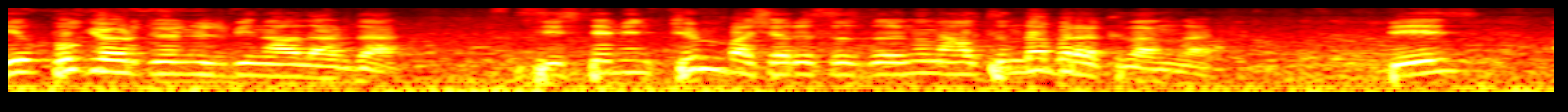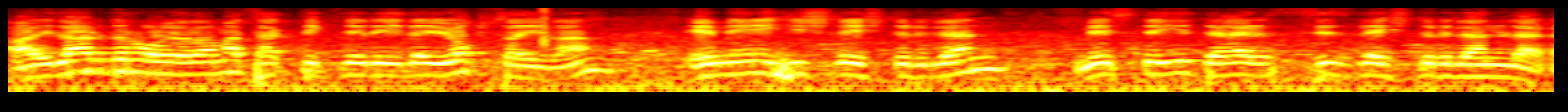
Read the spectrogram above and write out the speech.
bu gördüğünüz binalarda sistemin tüm başarısızlığının altında bırakılanlar. Biz aylardır oyalama taktikleriyle yok sayılan, emeği hiçleştirilen, mesleği değersizleştirilenler.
